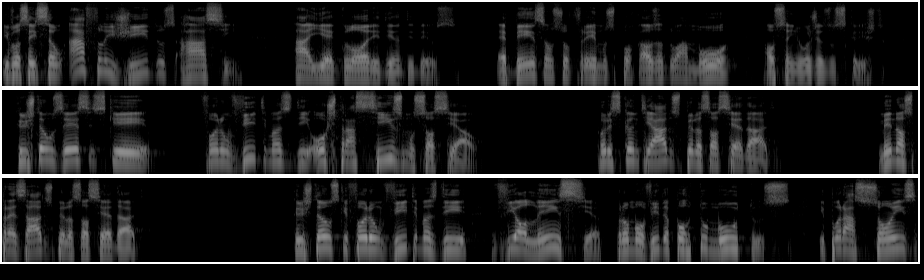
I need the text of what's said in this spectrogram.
e vocês são afligidos, ah, sim, aí é glória diante de Deus. É bênção sofrermos por causa do amor ao Senhor Jesus Cristo. Cristãos esses que foram vítimas de ostracismo social, foram escanteados pela sociedade, menosprezados pela sociedade. Cristãos que foram vítimas de violência promovida por tumultos e por ações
